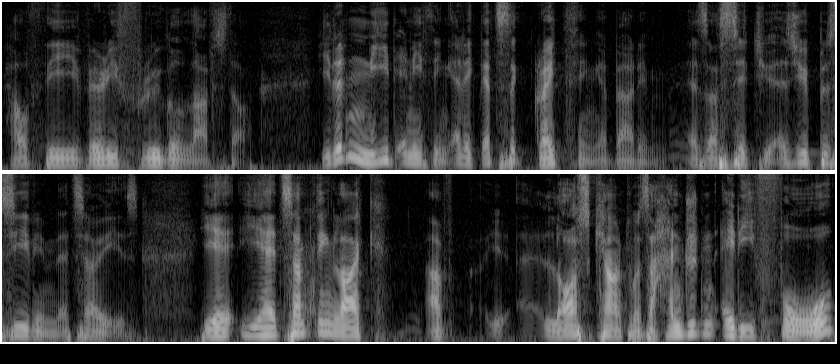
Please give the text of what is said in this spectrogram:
healthy, very frugal lifestyle. He didn't need anything. Alec, that's the great thing about him. As I said to you, as you perceive him, that's how he is. He, he had something like, I've, last count was 184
